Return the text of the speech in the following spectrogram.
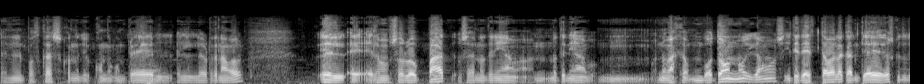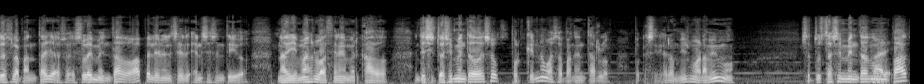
en el podcast, cuando yo cuando compré el, ordenador? el, era un solo pad, o sea, no tenía, no tenía mm, no más que un botón, ¿no? Digamos, y detectaba la cantidad de dedos que tú tienes en la pantalla. O sea, eso lo ha inventado Apple en ese, en ese sentido. Nadie más lo hace en el mercado. Entonces, si tú has inventado eso, ¿por qué no vas a patentarlo? Porque sería lo mismo ahora mismo. O sea, tú estás inventando un pad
